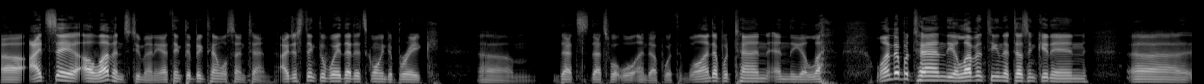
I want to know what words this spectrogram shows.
Uh, I'd say 11's too many. I think the Big Ten will send 10. I just think the way that it's going to break um, that's that's what we'll end up with. We'll end up with 10, and the ele- we'll end up with 10. The 11th team that doesn't get in, uh,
